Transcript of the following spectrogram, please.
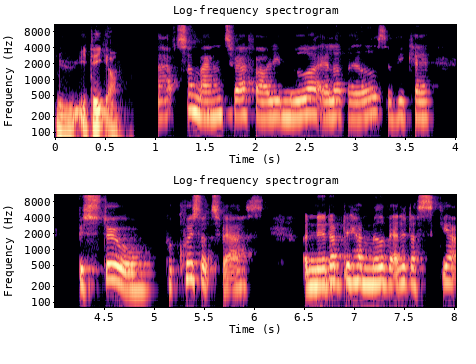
nye idéer. Jeg har haft så mange tværfaglige møder allerede, så vi kan bestøve på kryds og tværs. Og netop det her med, hvad er det, der sker,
